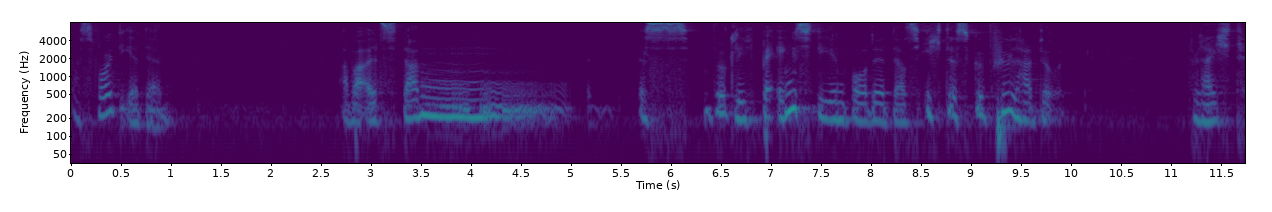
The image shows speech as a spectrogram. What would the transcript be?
Was wollt ihr denn? Aber als dann es wirklich beängstigend wurde, dass ich das Gefühl hatte, vielleicht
